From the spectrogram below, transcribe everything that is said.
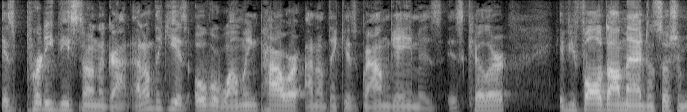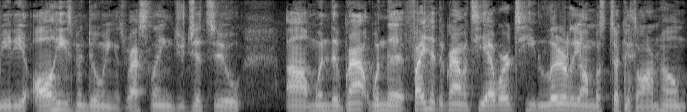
is pretty decent on the ground. I don't think he has overwhelming power. I don't think his ground game is is killer. If you follow Don Madge on social media, all he's been doing is wrestling, jujitsu. Um, when the ground when the fight hit the ground with T. Edwards, he literally almost took his arm home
